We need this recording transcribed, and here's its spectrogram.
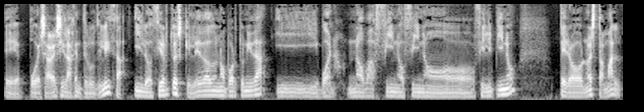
eh, pues a ver si la gente lo utiliza. Y lo cierto es que le he dado una oportunidad y bueno, no va fino, fino filipino, pero no está mal.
